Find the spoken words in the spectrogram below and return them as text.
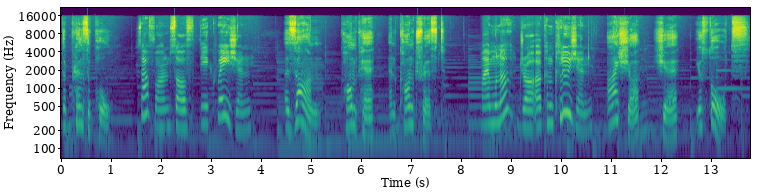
the principle. Safwan, solve the equation. Azan, compare and contrast. Maimuna, draw a conclusion. Aisha, share your thoughts.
